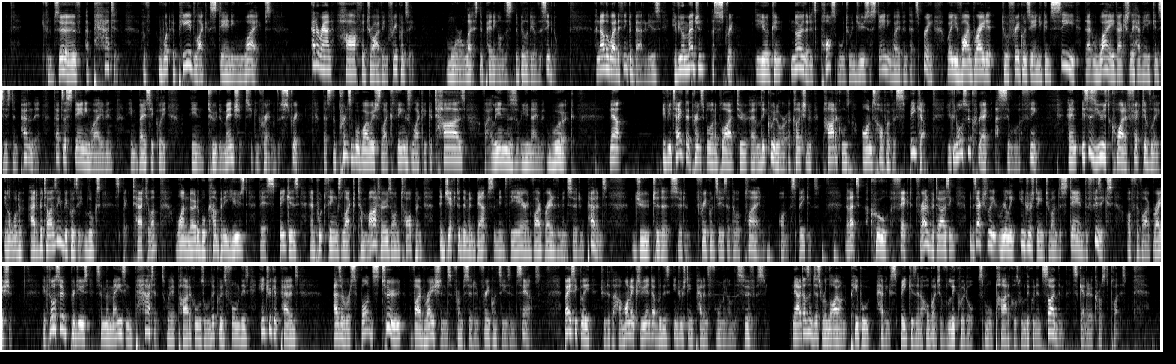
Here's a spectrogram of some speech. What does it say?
you could observe a pattern of what appeared like standing waves at around half the driving frequency more or less, depending on the stability of the signal. Another way to think about it is if you imagine a string, you can know that it's possible to induce a standing wave in that spring where you vibrate it to a frequency and you can see that wave actually having a consistent pattern there. That's a standing wave in, in basically in two dimensions you can create with a string. That's the principle by which like things like guitars, violins, you name it, work. Now, if you take that principle and apply it to a liquid or a collection of particles on top of a speaker, you can also create a similar thing. And this is used quite effectively in a lot of advertising because it looks spectacular. One notable company used their speakers and put things like tomatoes on top and ejected them and bounced them into the air and vibrated them in certain patterns due to the certain frequencies that they were playing on the speakers. Now, that's a cool effect for advertising, but it's actually really interesting to understand the physics of the vibration. It can also produce some amazing patterns where particles or liquids form these intricate patterns as a response to the vibrations from certain frequencies and sounds. Basically, due to the harmonics, you end up with these interesting patterns forming on the surface. Now, it doesn't just rely on people having speakers and a whole bunch of liquid or small particles with liquid inside them scattered across the place.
